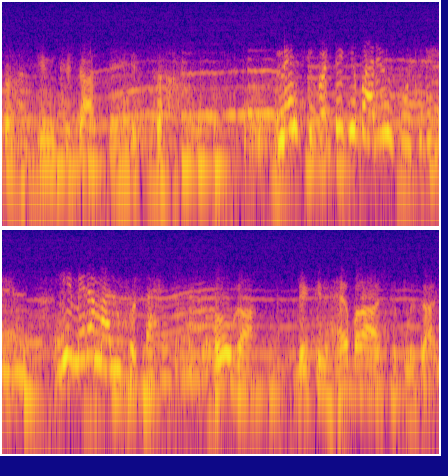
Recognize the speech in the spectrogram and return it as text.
तो हसीन खिंचाते हैं इस तरह। मैं इस दुपट्टे के बारे में पूछ रही हूँ। ये मेरा मालूम होता है। होगा लेकिन है बड़ा आशिक मिजाज।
